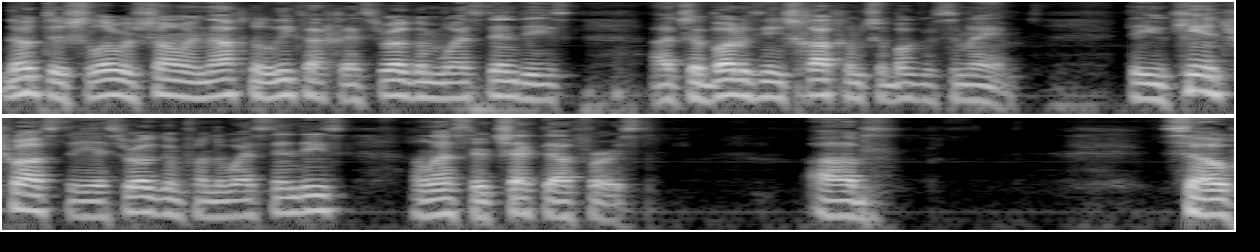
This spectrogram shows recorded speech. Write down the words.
note Shlo Rishon and Nachnu Likach Esrogim West Indies at Shabbat Nishchachim Shabbat Simneim. That you can't trust the Esrogim from the West Indies unless they're checked out first. Um, so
